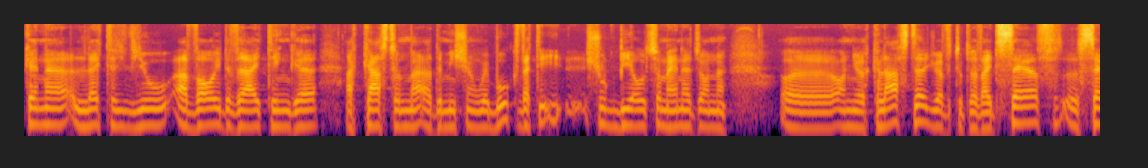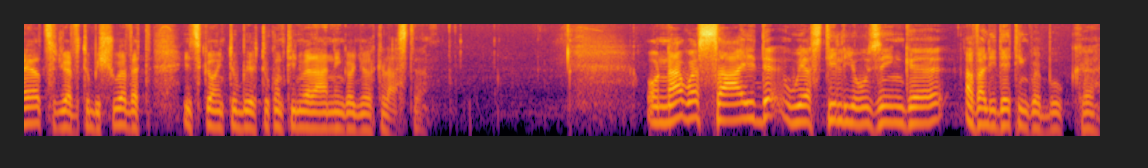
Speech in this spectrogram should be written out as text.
can uh, let you avoid writing uh, a custom admission webhook that should be also managed on uh, on your cluster, you have to provide certs, uh, certs, you have to be sure that it's going to, be, to continue running on your cluster. On our side, we are still using uh, a validating webhook.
